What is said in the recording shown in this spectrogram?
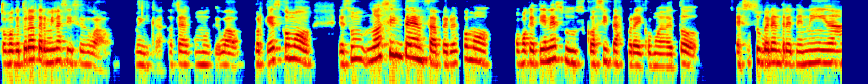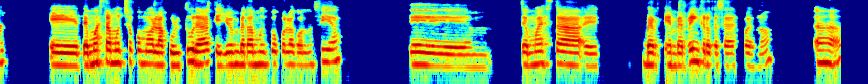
como que tú la terminas y dices, wow, me encanta. O sea, como que wow. Porque es como, es un, no es intensa, pero es como, como que tiene sus cositas por ahí, como de todo. Es súper entretenida, eh, te muestra mucho como la cultura, que yo en verdad muy poco la conocía. Eh, te muestra eh, en Berlín creo que sea después, ¿no? Ajá.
